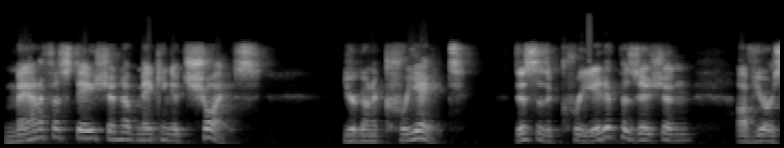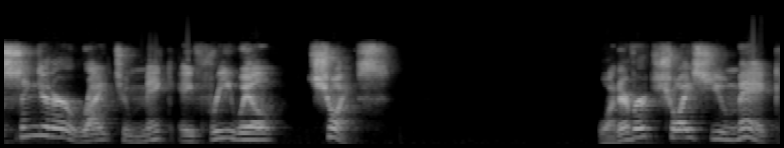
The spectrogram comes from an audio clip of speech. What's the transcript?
manifestation of making a choice. You're going to create. This is a creative position of your singular right to make a free will choice. Whatever choice you make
